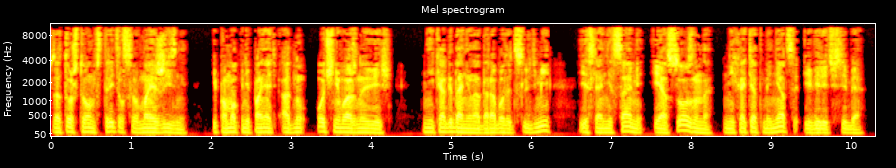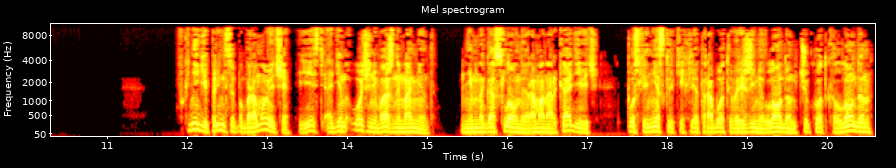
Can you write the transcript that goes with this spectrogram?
за то, что он встретился в моей жизни и помог мне понять одну очень важную вещь. Никогда не надо работать с людьми, если они сами и осознанно не хотят меняться и верить в себя. В книге «Принцип Абрамовича» есть один очень важный момент. Немногословный Роман Аркадьевич после нескольких лет работы в режиме Лондон-Чукотка-Лондон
